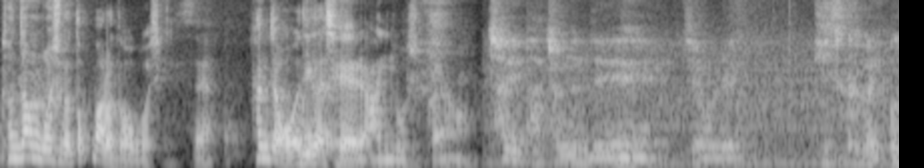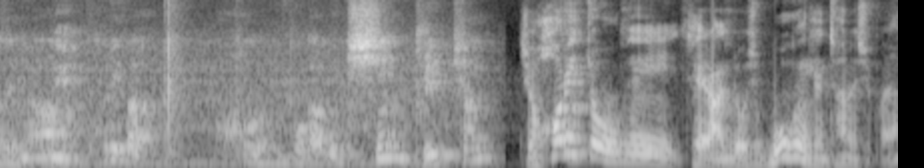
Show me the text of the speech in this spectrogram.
천장 보시고 똑바로 누워 보시겠어요? 현재 어디가 제일 안 좋으실까요? 차에 받쳤는데 네. 제 원래 디스크가 있거든요. 네. 허리가 어, 뭐가 욱신, 불편, 지금 허리 쪽이 제일 안 좋으시고 목은 괜찮으실까요?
